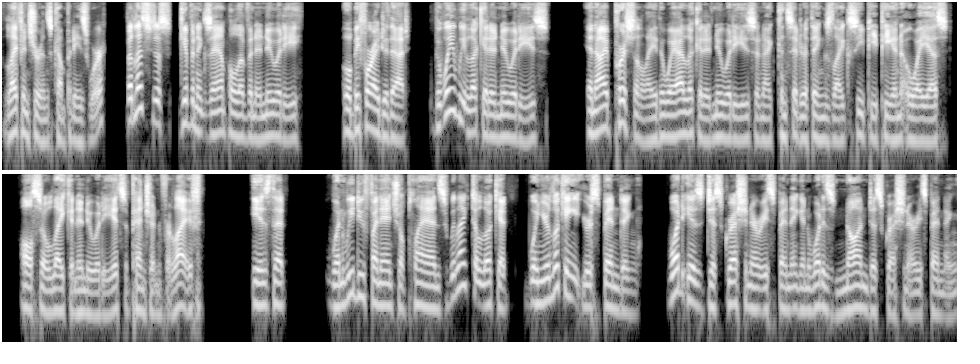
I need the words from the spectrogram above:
life insurance companies work. But let's just give an example of an annuity. Well, before I do that, the way we look at annuities, and I personally, the way I look at annuities and I consider things like CPP and OAS also like an annuity, it's a pension for life, is that when we do financial plans, we like to look at when you're looking at your spending, what is discretionary spending and what is non discretionary spending?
